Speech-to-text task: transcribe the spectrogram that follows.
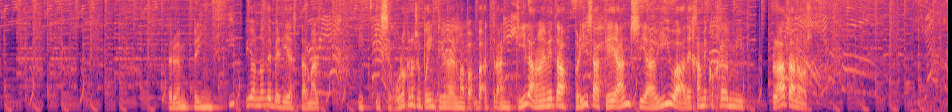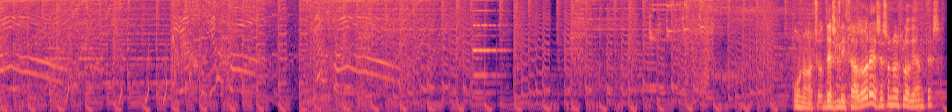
Pero en principio no debería estar mal. Y, seguro que no se puede inclinar el mapa. tranquila, no me metas prisa. ¡Qué ansia! ¡Viva! Déjame coger mis plátanos. Un 8. ¿Deslizadores? ¿Eso no es lo de antes?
